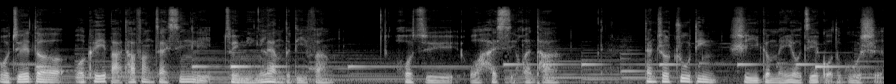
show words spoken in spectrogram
我觉得我可以把它放在心里最明亮的地方，或许我还喜欢他，但这注定是一个没有结果的故事。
